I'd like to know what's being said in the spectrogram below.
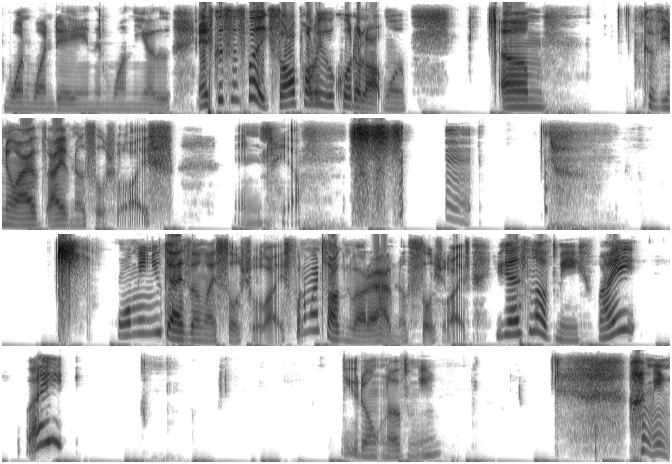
one one day and then one the other. And it's Christmas break, so I'll probably record a lot more. Um, cause you know I have I have no social life, and yeah. Well, I mean, you guys know my social life. What am I talking about? I have no social life. You guys love me, right? Right? You don't love me. I mean,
